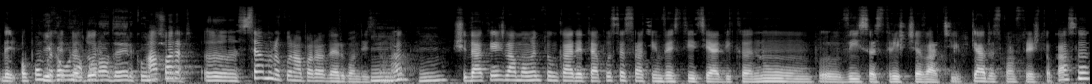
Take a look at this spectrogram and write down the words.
deci, o pompă e de un căldură, aparat de aer condiționat. Apara, uh, seamănă cu un aparat de aer condiționat mm-hmm. și dacă ești la momentul în care te-a pus să faci investiții, adică nu uh, vii să strici ceva, ci chiar îți construiești o casă,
